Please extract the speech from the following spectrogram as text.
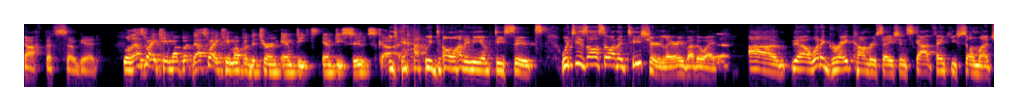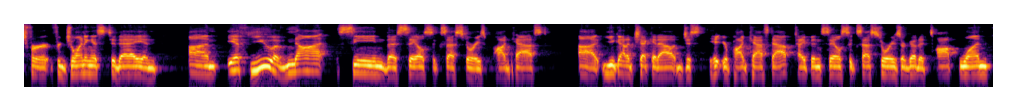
Ah, that's so good. Well, that's why I came up with that's why I came up with the term empty empty suits, Scott. Yeah, we don't want any empty suits, which is also on a t-shirt, Larry, by the way. Yeah. Um, yeah, what a great conversation, Scott. Thank you so much for for joining us today and um, if you have not seen the Sales Success Stories podcast, uh, you got to check it out. Just hit your podcast app, type in Sales Success Stories, or go to top1.fm.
